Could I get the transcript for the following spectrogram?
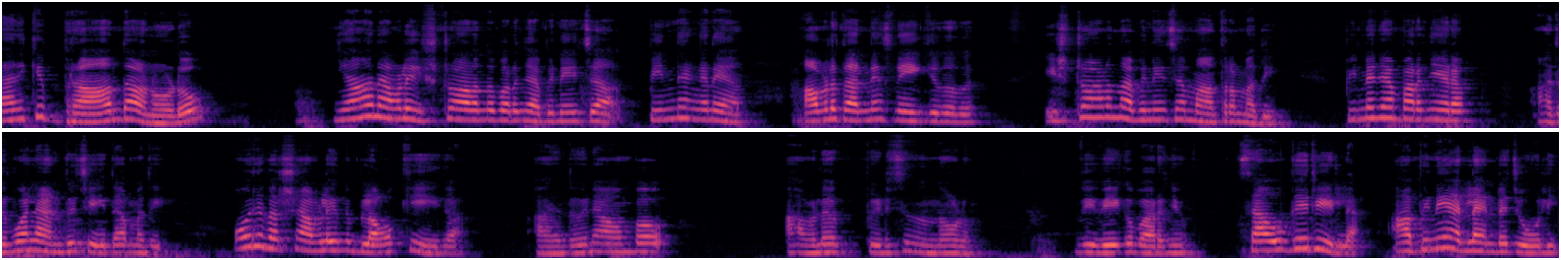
തനിക്ക് ഭ്രാന്താണോടോ? ഞാൻ അവളെ ഇഷ്ടമാണെന്ന് പറഞ്ഞ് അഭിനയിച്ച പിന്നെ എങ്ങനെയാ അവളെ തന്നെ സ്നേഹിക്കുന്നത്? ഇഷ്ടമാണെന്ന് അഭിനയിച്ചാൽ മാത്രം മതി. പിന്നെ ഞാൻ പറഞ്ഞുതരാം. അതുപോലെ അനന്തു ചെയ്താൽ മതി. ഒരു വർഷം അവളെ ഒന്ന് ബ്ലോക്ക് ചെയ്യുക. അനന്തുവിനാവുമ്പോൾ അവൾ പിടിച്ചു നിന്നോളും. വിവേക് പറഞ്ഞു സൗകര്യമില്ല. അഭിനയല്ല എന്റെ ജോലി.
